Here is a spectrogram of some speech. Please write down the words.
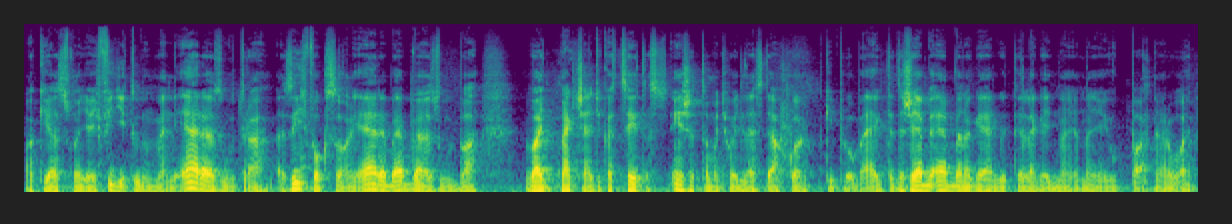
aki azt mondja, hogy figyelj, tudunk menni erre az útra, ez így fog szólni, erre, ebbe az útba, vagy megcsináljuk a C-t, azt én sem tudom, hogy hogy lesz, de akkor kipróbáljuk. Tehát és ebben a Gergő tényleg egy nagyon-nagyon jó partner volt.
